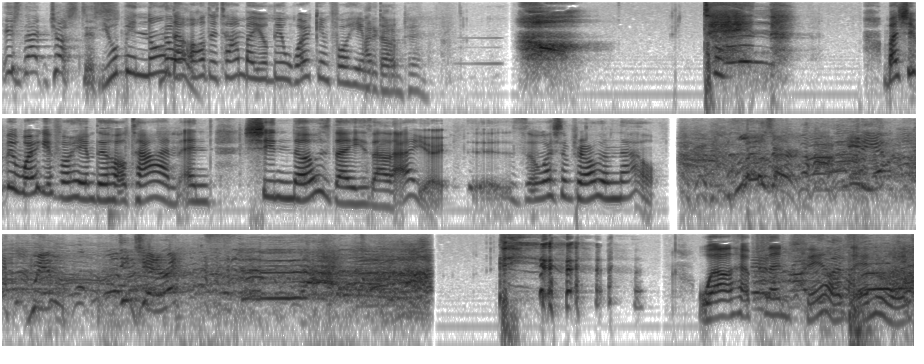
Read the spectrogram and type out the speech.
Is that justice? You've been on that all the time, but you've been working for him I'd have though. got him 10. Ten. But she been working for him the whole time, and she knows that he's a liar. So what's the problem now? Loser! Idiot! Wimp! Degenerate! Well, her plan failed anyways.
